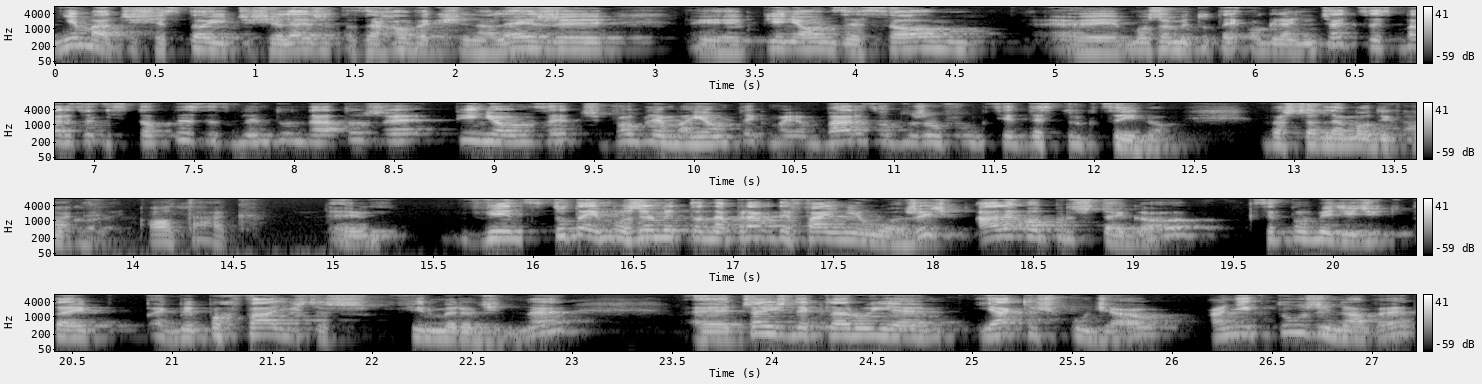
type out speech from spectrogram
nie ma czy się stoi, czy się leży, to zachowek się należy, e, pieniądze są, możemy tutaj ograniczać, co jest bardzo istotne ze względu na to, że pieniądze, czy w ogóle majątek mają bardzo dużą funkcję destrukcyjną, zwłaszcza dla młodych tak. pokoleń. O tak. Więc tutaj możemy to naprawdę fajnie ułożyć, ale oprócz tego chcę powiedzieć i tutaj jakby pochwalić też firmy rodzinne. E, część deklaruje jakiś udział, a niektórzy nawet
